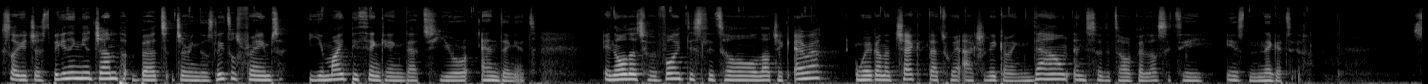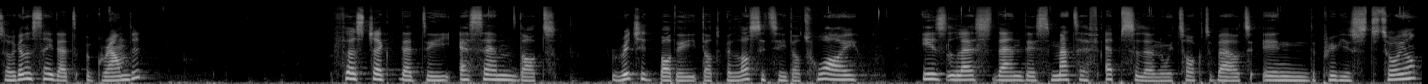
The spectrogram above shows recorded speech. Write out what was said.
So you're just beginning your jump, but during those little frames, you might be thinking that you're ending it. In order to avoid this little logic error, we're gonna check that we're actually going down and so that our velocity is negative. So we're gonna say that grounded. First check that the sm.rigidbody.velocity.y is less than this Mathf epsilon we talked about in the previous tutorial.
